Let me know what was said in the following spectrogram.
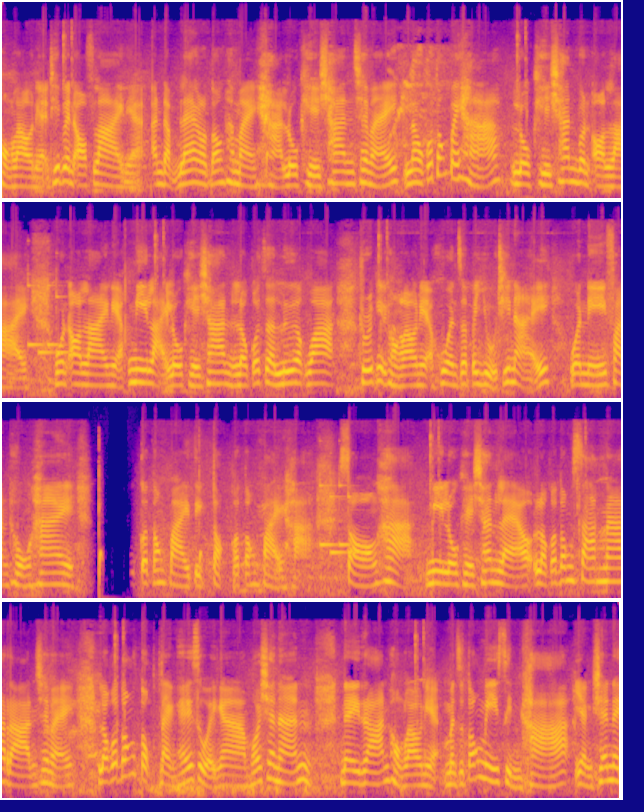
ของเราเนี่ยที่เป็นออฟไลน์เนี่ยอันดับแรกเราต้องทำไมหาโลเคชันใช่ไหมเราก็ต้องไปหาโลเคชันบนออนไลน์ บนออนไลน์เนี่ยมีหลายโลเคชันเราก็จะเลือกว่าธุรกิจของเราเนี่ยควรจะไปอยู่ที่ไหน วันนี้ฟันธงให้ก็ต้องไป TikTok ก็ต้องไปค่ะ 2 ค่ะ มีโลเคชันแล้วเราก็ต้องสร้างหน้าร้านใช่ไหม เราก็ต้องตกแต่งให้สวยงาม เพราะฉะนั้นในร้านของเราเนี่ย มันจะต้องมีสินค้าอย่างเช่นใน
